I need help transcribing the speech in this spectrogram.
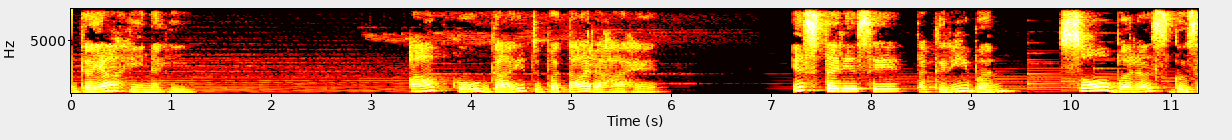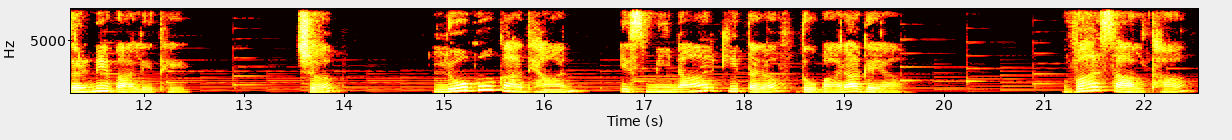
गया ही नहीं। आपको गाइड बता रहा है, इस तरह से तकरीबन सौ बरस गुजरने वाले थे, जब लोगों का ध्यान इस मीनार की तरफ़ दोबारा गया। वह साल था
